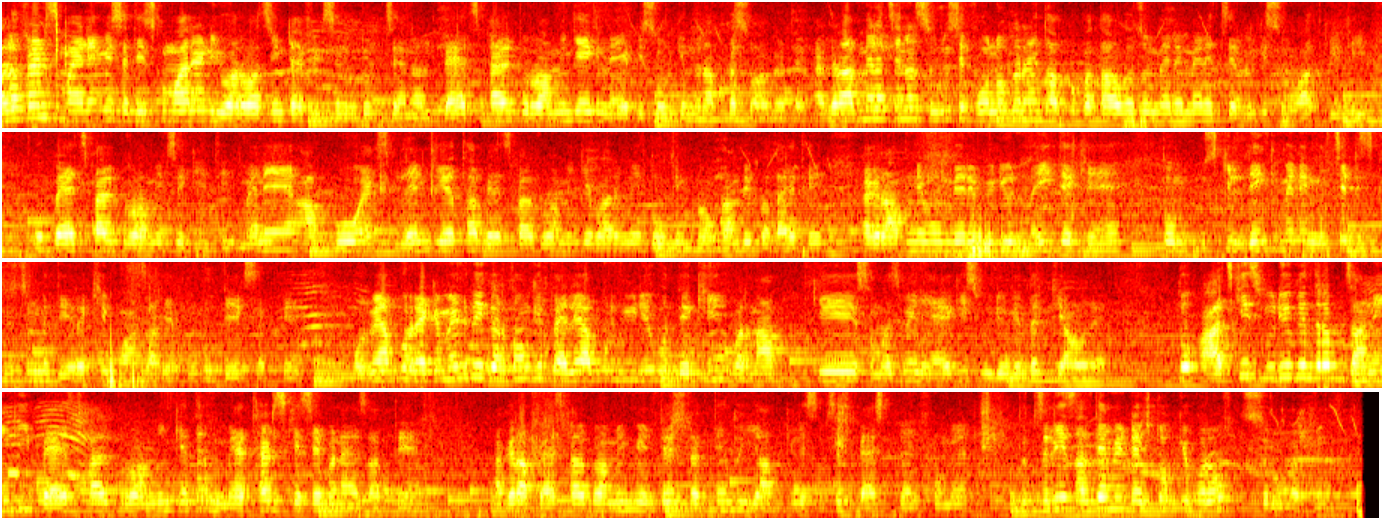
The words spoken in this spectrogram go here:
Hello friends my name Satish Kumar and you are watching टेफिक्स YouTube channel batch file programming के एक नए episode के अंदर आपका स्वागत है। अगर आप मेरा चैनल शुरू से फॉलो कर रहे हैं तो आपको पता होगा जो मैंने मेरे चैनल की शुरुआत की थी, वो बैच फ़ाइल प्रोग्रामिंग से की थी। मैंने आपको एक्सप्लेन किया था बैच फ़ाइल प्रोग्रामिंग के बारे में दो तीन प्रोग्राम भी बताए थे। अगर आपने वो मेरे वीडियो नहीं देखे हैं तो उसकी लिंक मैंने नीचे डिस्क्रिप्शन में दे रखी है, वहाँ से आके आप उनको देख सकते हैं। और मैं आपको रिकमेंड भी करता हूँ कि पहले आप उन वीडियो को देखें, वरना आपके समझ में नहीं आया कि इस वीडियो के अंदर क्या हो रहा है। तो आज की इस वीडियो के अंदर आप जानेंगे बेस्ट फ़ाइल प्रोग्रामिंग के अंदर मेथड्स कैसे बनाए जाते हैं। अगर आप बेस्ट फ़ाइल प्रोग्रामिंग में इंटरेस्ट रखते हैं तो ये आपके लिए सबसे बेस्ट प्लेटफॉर्म है। तो चलिए चलते हैं अपने डेस्कटॉप के ऊपर शुरू करते हैं।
